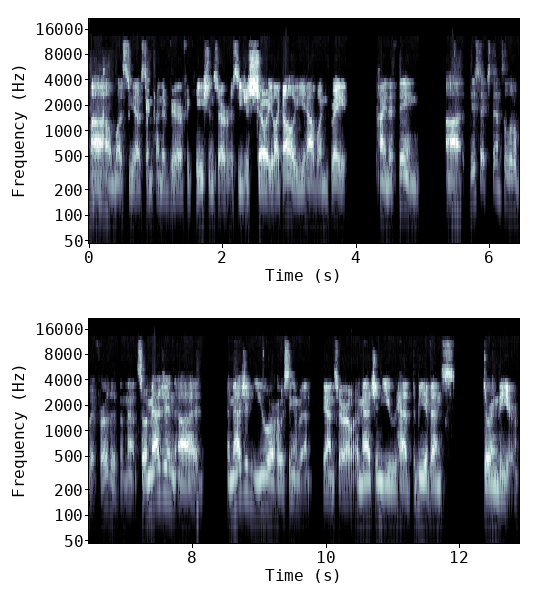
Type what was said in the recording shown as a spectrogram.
uh, mm-hmm. unless you have some kind of verification service. You just show it, like, oh, you have one, great, kind of thing. Uh, this extends a little bit further than that. So imagine uh, imagine you are hosting an event, Dancero. Imagine you had three events during the year,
